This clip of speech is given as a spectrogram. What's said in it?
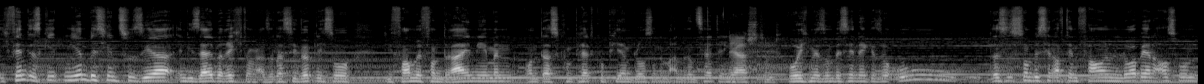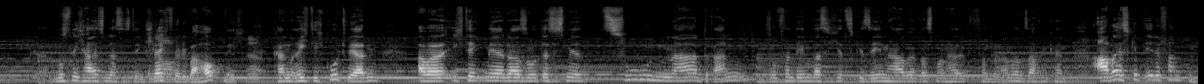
ich finde, es geht mir ein bisschen zu sehr in dieselbe Richtung. Also, dass sie wirklich so die Formel von drei nehmen und das komplett kopieren, bloß in einem anderen Setting. Ja, stimmt. Wo ich mir so ein bisschen denke, so, oh, das ist so ein bisschen auf den faulen Lorbeeren ausruhen. Muss nicht heißen, dass das Ding schlecht Genau. wird, überhaupt nicht. Ja. Kann richtig gut werden. Aber ich denke mir da so, das ist mir zu nah dran, so von dem, was ich jetzt gesehen habe, was man halt von den anderen Sachen kennt. Aber es gibt Elefanten,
